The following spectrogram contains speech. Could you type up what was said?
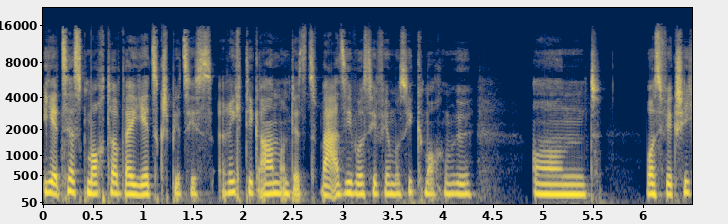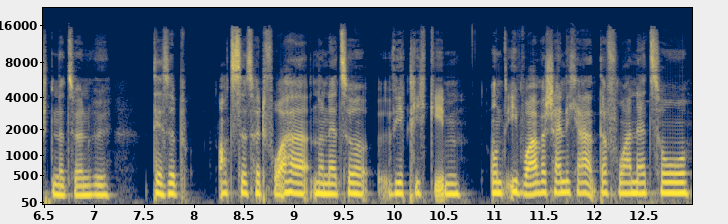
jetzt erst gemacht habe, weil jetzt spürt es richtig an und jetzt weiß ich, was ich für Musik machen will und was für Geschichten erzählen will. Deshalb hat es das halt vorher noch nicht so wirklich gegeben. Und ich war wahrscheinlich auch davor nicht so,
